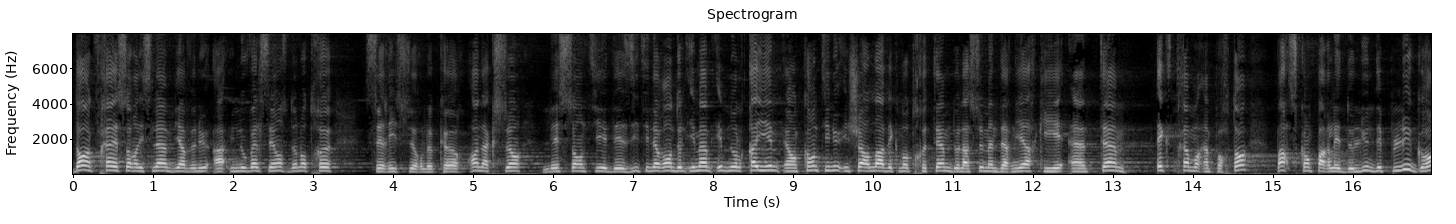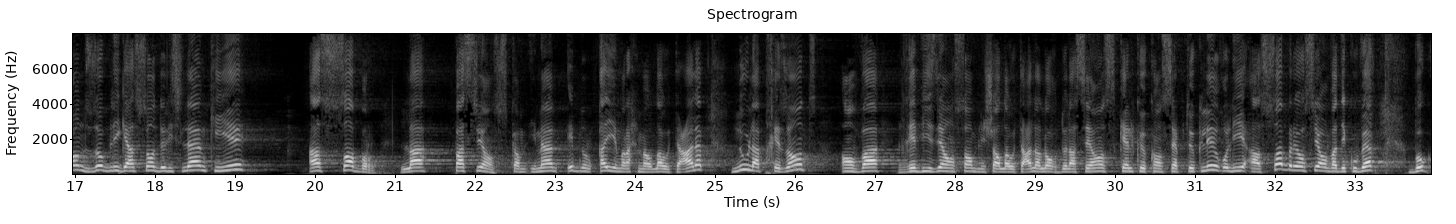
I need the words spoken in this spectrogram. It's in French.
Donc frères et sœurs en islam, bienvenue à une nouvelle séance de notre série sur le cœur en action, les sentiers des itinérants de l'imam Ibn al-Qayyim. Et on continue, Inch'Allah, avec notre thème de la semaine dernière, qui est un thème extrêmement important, parce qu'on parlait de l'une des plus grandes obligations de l'islam, qui est as-sabr, la patience. Comme imam Ibn al-Qayyim, ta'ala, nous la présente on va réviser ensemble, Inch'Allah ta'ala, lors de la séance, quelques concepts clés reliés à Sabr et aussi on va découvrir,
